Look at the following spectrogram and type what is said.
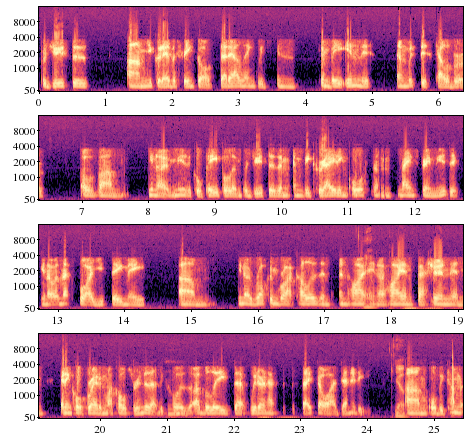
producers um, you could ever think of. That our language can can be in this and with this caliber of, of um, you know musical people and producers and, and be creating awesome mainstream music. You know, and that's why you see me, um, you know, rock and bright colours and, and high you know high end fashion and and incorporating my culture into that because I believe that we don't have to forsake our identity Yeah. um, or become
